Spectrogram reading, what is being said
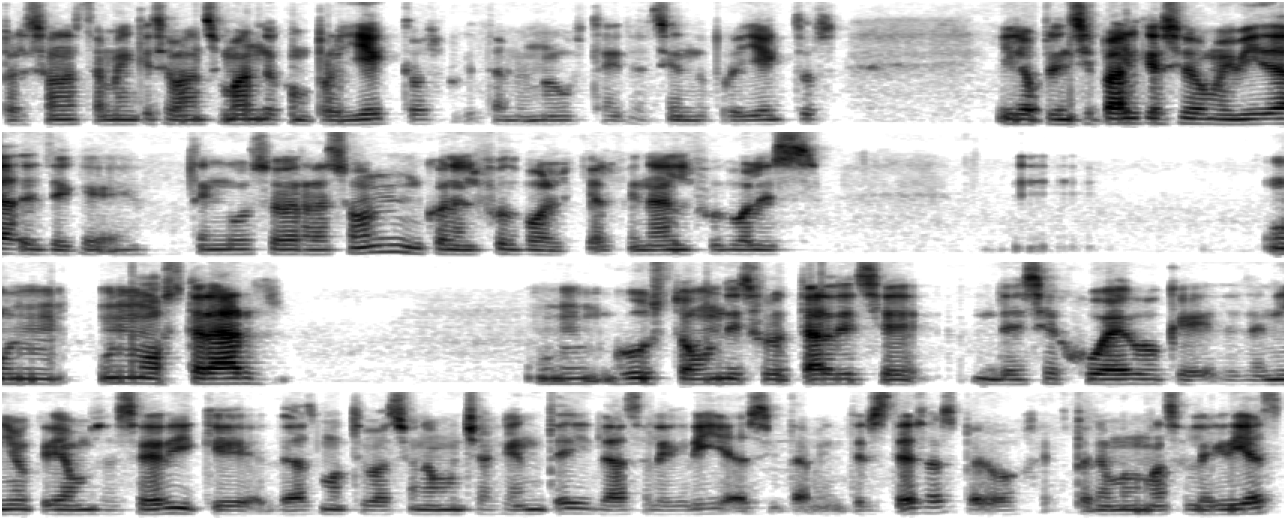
personas también que se van sumando, con proyectos, porque también me gusta ir haciendo proyectos. Y lo principal que ha sido mi vida desde que tengo uso de razón con el fútbol, que al final el fútbol es eh, un mostrar un gusto, un disfrutar de ese, de ese juego que desde niño queríamos hacer y que das motivación a mucha gente y das alegrías y también tristezas, pero esperemos más alegrías.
